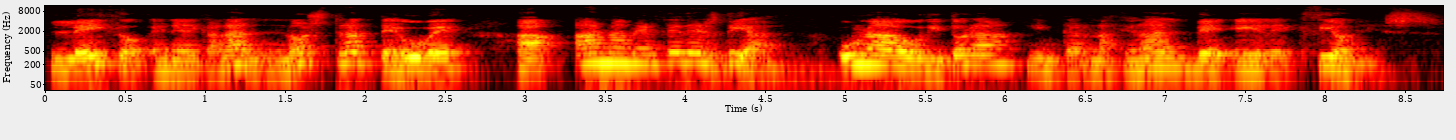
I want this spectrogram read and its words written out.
le hizo en el canal Nostra TV a Ana Mercedes Díaz, una auditora internacional de elecciones.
